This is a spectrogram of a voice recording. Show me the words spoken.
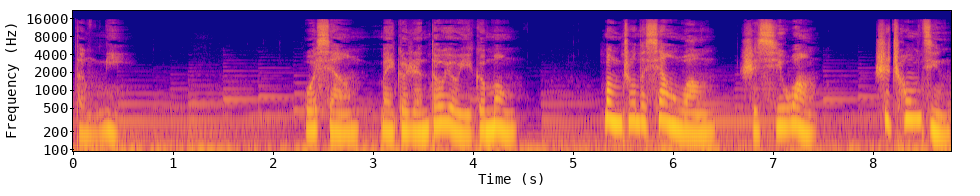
等你。我想每个人都有一个梦，梦中的向往是希望，是憧憬，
